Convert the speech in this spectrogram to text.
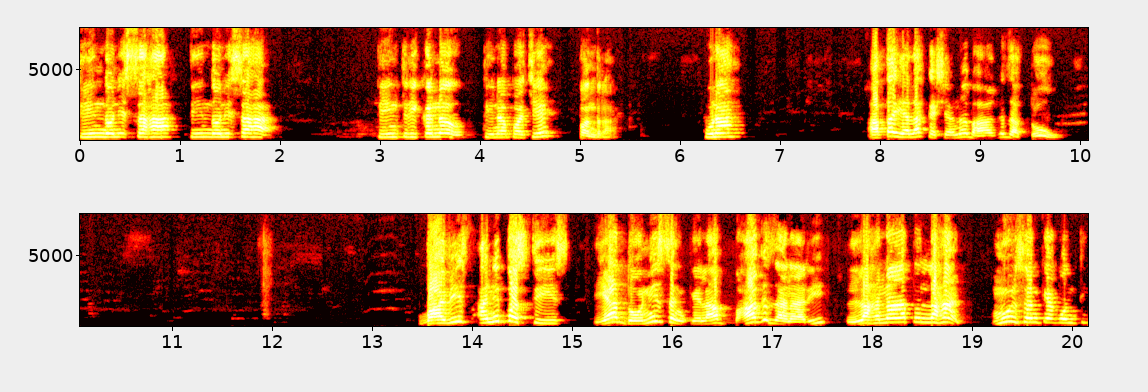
तीन दोन्ही सहा तीन दोन्ही सहा. तीन त्रिक नऊ तीन पाचे पंधरा. पुन्हा आता याला कशानं भाग जातो? बावीस आणि पस्तीस या दोन्ही संख्येला भाग जाणारी लहानात लहान. मूळ संख्या कोणती?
